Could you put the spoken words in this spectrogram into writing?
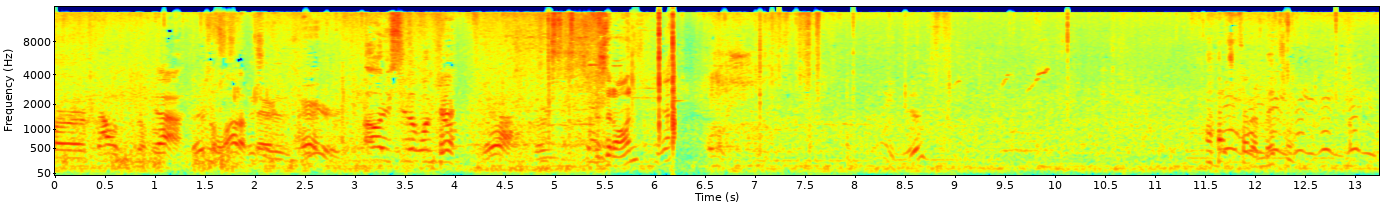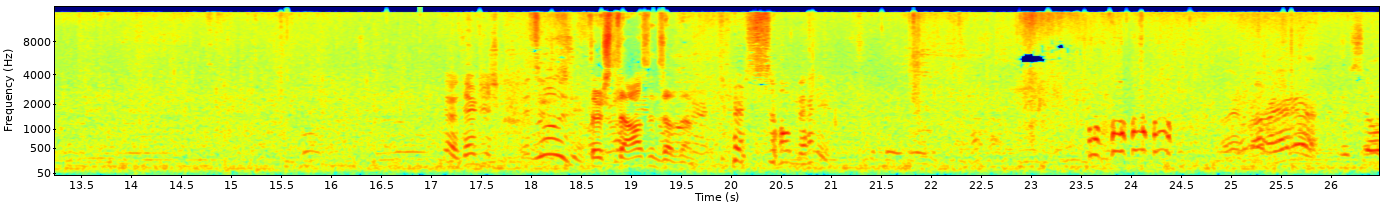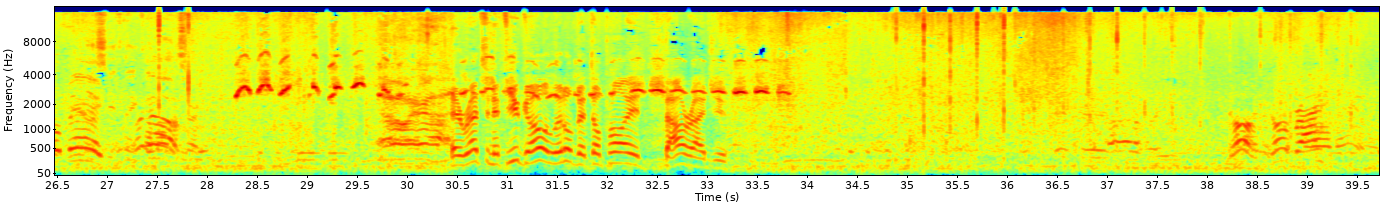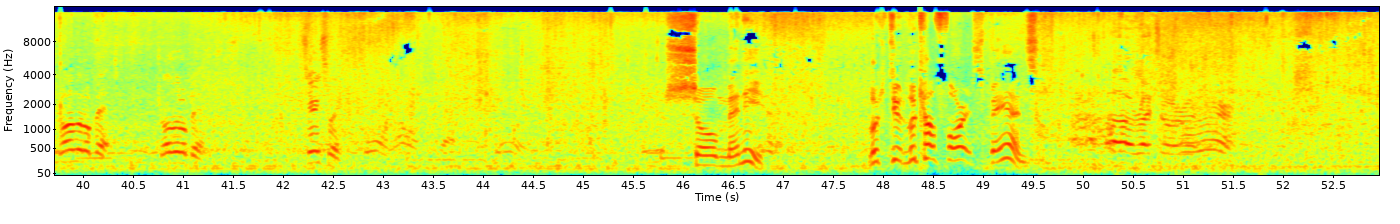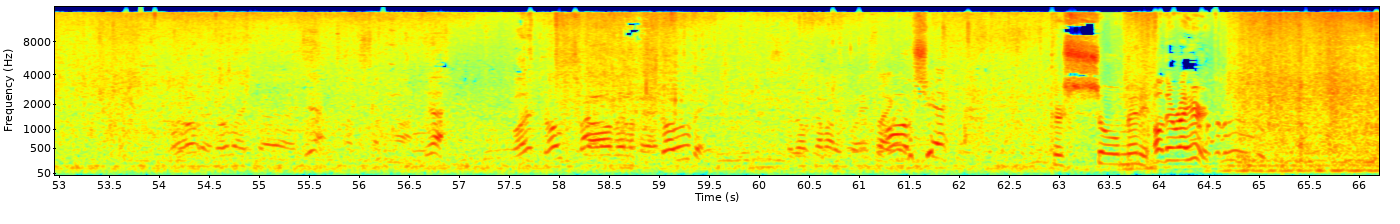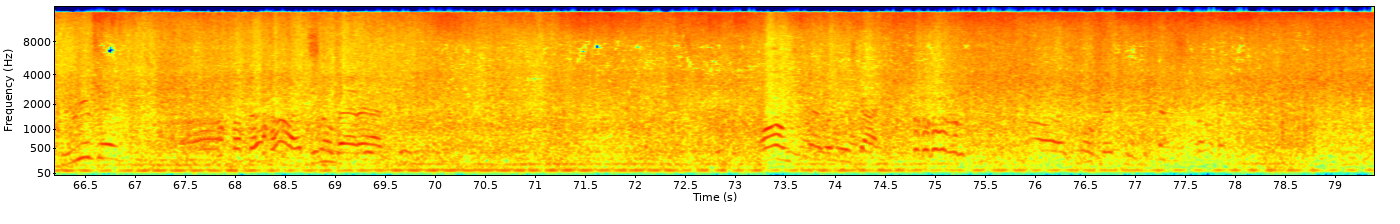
are thousands of them. Yeah, there's a lot up there. This is weird. Oh, you see that one jump? Yeah. Is it on? Yeah. Hey, dude. That's kind of bitching. Dude, they're just cruising. There's thousands of them. There's so many. right here. They're so big. Look out. Hey, Retson, if you go a little bit, they'll probably bow ride you. Go, go, Brian. Go a little bit. Go a little bit. Seriously. There's so many. Look, dude, look how far it spans. Oh, right over there. Go like, uh, yeah. Yeah. What? Go, Go a little bit. go a little bit. They'll come up twice like Oh, shit. There's so many. Oh, they're right here. Cruising. Oh, that's so badass. Oh, shit. Look at this guy. oh, it's so bitchy.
